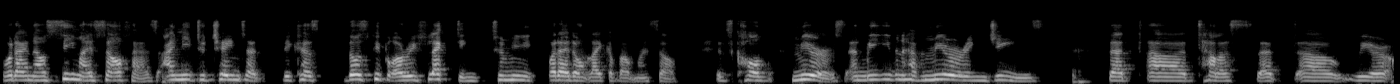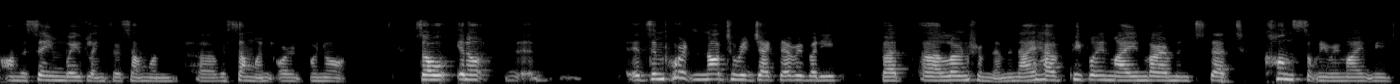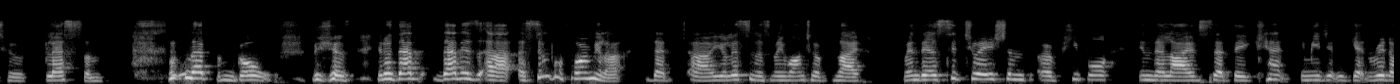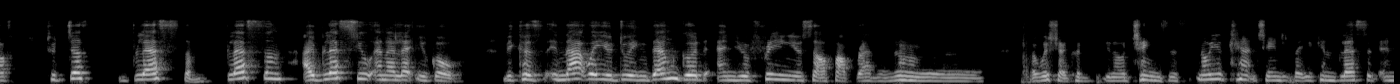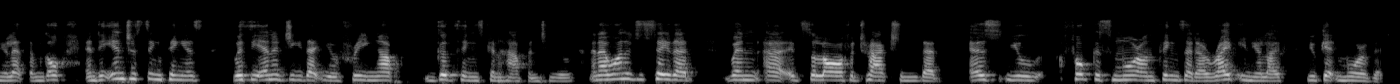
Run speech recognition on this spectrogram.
what i now see myself as. I need to change that because those people are reflecting to me what i don't like about myself. It's called mirrors and we even have mirroring genes that uh, tell us that uh, we are on the same wavelength as someone uh, with someone or or not. So you know, it's important not to reject everybody, but uh, learn from them. And I have people in my environment that constantly remind me to bless them, let them go, because you know that that is a, a simple formula that uh, your listeners may want to apply when there are situations or people in their lives that they can't immediately get rid of to just bless them. Bless them. I bless you and i let you go. Because in that way you're doing them good and you're freeing yourself up rather than i wish i could you know change this. No you can't change it but you can bless it and you let them go. And the interesting thing is with the energy that you're freeing up good things can happen to you. And I wanted to say that when uh, it's the law of attraction, that as you focus more on things that are right in your life, you get more of it.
